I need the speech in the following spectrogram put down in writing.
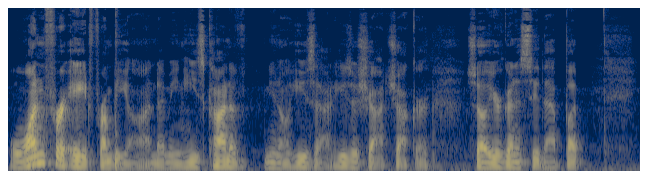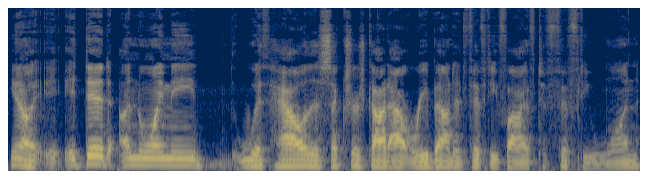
one for eight from beyond. I mean, he's kind of you know he's out, he's a shot chucker, so you're going to see that, but you know, it, it, did annoy me with how the Sixers got out rebounded 55 to 51.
